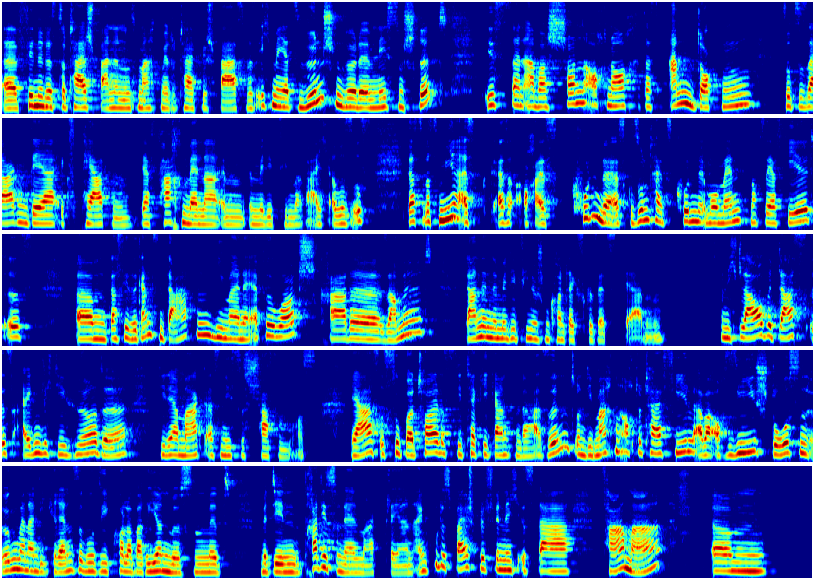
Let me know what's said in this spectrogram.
äh, finde das total spannend und es macht mir total viel Spaß. Was ich mir jetzt wünschen würde im nächsten Schritt, ist dann aber schon auch noch das Andocken sozusagen der Experten, der Fachmänner im, im Medizinbereich. Also es ist das, was mir als, also auch als Kunde, als Gesundheitskunde im Moment noch sehr fehlt, ist, ähm, dass diese ganzen Daten, die meine Apple Watch gerade sammelt, dann in den medizinischen Kontext gesetzt werden. Und ich glaube, das ist eigentlich die Hürde, die der Markt als nächstes schaffen muss. Ja, es ist super toll, dass die Tech-Giganten da sind und die machen auch total viel, aber auch sie stoßen irgendwann an die Grenze, wo sie kollaborieren müssen mit, mit den traditionellen Marktplayern. Ein gutes Beispiel, finde ich, ist da Pharma. Ähm,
